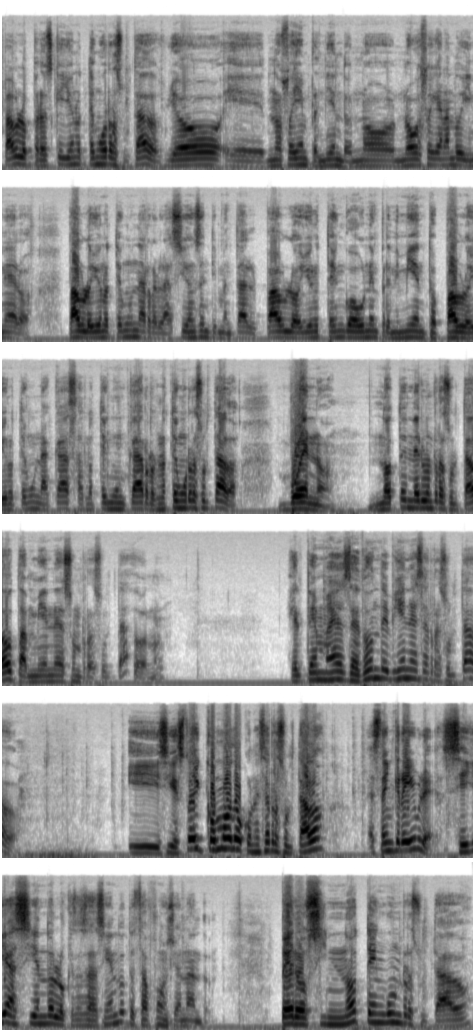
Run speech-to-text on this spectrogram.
Pablo, pero es que yo no tengo resultados, yo eh, no estoy emprendiendo, no, no estoy ganando dinero. Pablo, yo no tengo una relación sentimental. Pablo, yo no tengo un emprendimiento. Pablo, yo no tengo una casa, no tengo un carro, no tengo un resultado. Bueno, no tener un resultado también es un resultado, ¿no? El tema es de dónde viene ese resultado. Y si estoy cómodo con ese resultado, está increíble. Sigue haciendo lo que estás haciendo, te está funcionando. Pero si no tengo un resultado,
